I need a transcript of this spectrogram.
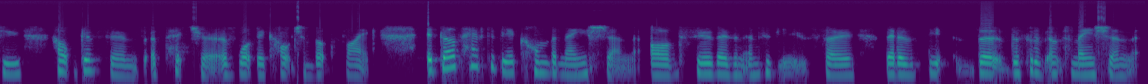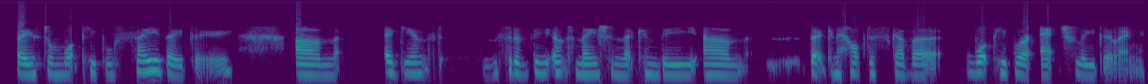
to help give firms a picture of what their culture looks like. It does have to be a combination of surveys and interviews. So that is the the, the sort of information based on what people say they do um, against sort of the information that can be um, that can help discover what people are actually doing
